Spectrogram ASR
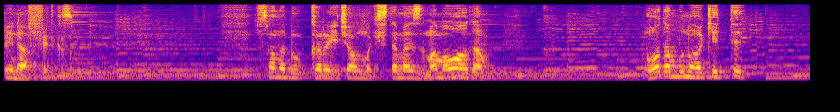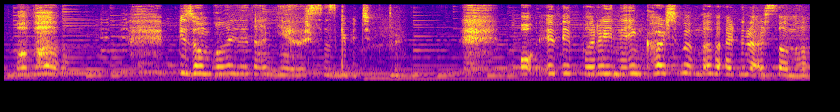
Beni affet kızım. Sana bu karayı çalmak istemezdim ama o adam... O adam bunu hak etti. Baba, biz o mahalleden niye hırsız gibi çıktık? O evi parayı neyin karşılığında verdiler sana?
